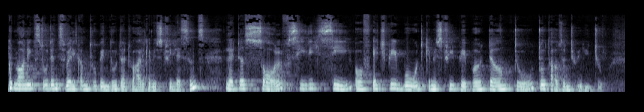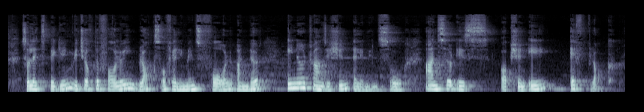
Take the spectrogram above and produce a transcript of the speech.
Good morning students, welcome to Bindu Dhadwal chemistry lessons. Let us solve series C of HP board chemistry paper term 2 2022. So let's begin. Which of the following blocks of elements fall under inner transition elements? So answer is option A, F block.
